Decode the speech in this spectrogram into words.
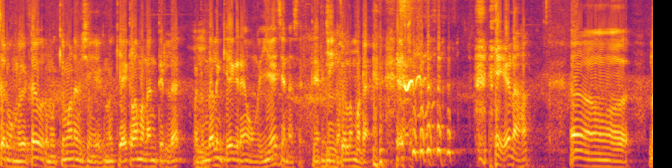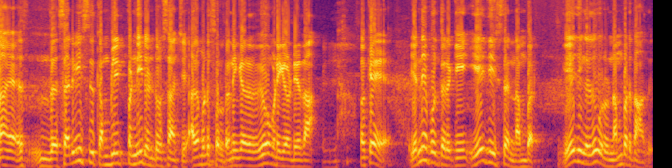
சார் உங்ககிட்ட ஒரு முக்கியமான விஷயம் கேட்கணும். கேட்கலாமான்னு தெரியல. பட் இருந்தாலும் கேட்குறேன் உங்க ஏஜ் என்ன சார் தெரிஞ்சுக்கலாம். சொல்ல மாட்டேன். ஏன்னா நான் இந்த சர்வீஸ் கம்ப்ளீட் பண்ணி ரெண்டு வருஷம் ஆச்சு. அதை மட்டும் சொல்கிறேன் நீங்கள் யூகம் பண்ணிக்க வேண்டியதுதான். ஓகே என்னை பொறுத்த வரைக்கும் ஏஜ் இஸ் த நம்பர் ஏஜுங்கிறது ஒரு நம்பர் தான் அது.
